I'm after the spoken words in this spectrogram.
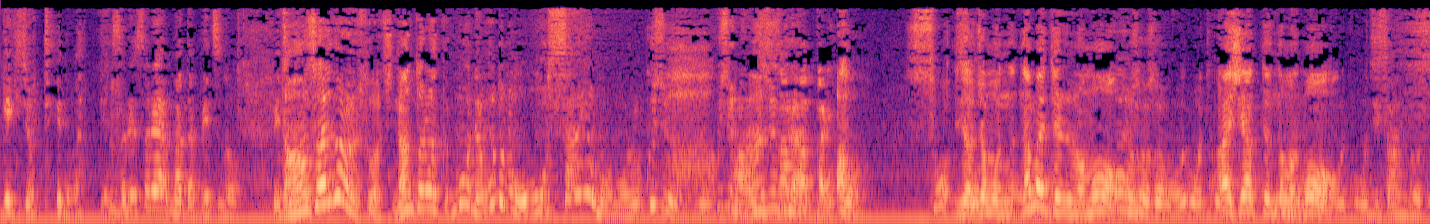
劇場っていうのがあって、それそれはまた別の別の。何歳ぐらいの人たち？なんとなく。もうね本当もうおっさんよもうもう607070あおっさんぐらい。ばっかり。あそう。じゃあじゃあもう舐めてるのもうんそうそうおお愛し合ってんのももおおじさん同士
